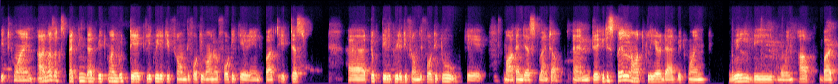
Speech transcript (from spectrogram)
Bitcoin, I was expecting that Bitcoin would take liquidity from the 41 or 40K range, but it just uh, took the liquidity from the 42K mark and just went up. And it is still not clear that Bitcoin will be moving up, but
